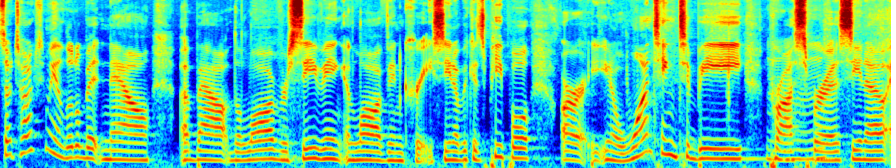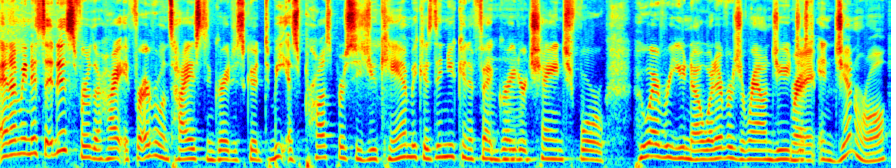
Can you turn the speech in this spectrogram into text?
So, talk to me a little bit now about the law of receiving and law of increase. You know, because people are, you know, wanting to be Mm-hmm. prosperous. You know, and I mean, it's it is for their high for everyone's highest and greatest good to be as prosperous as you can, because then you can affect greater change for whoever you know, whatever's around you, just Mm-hmm. In general.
